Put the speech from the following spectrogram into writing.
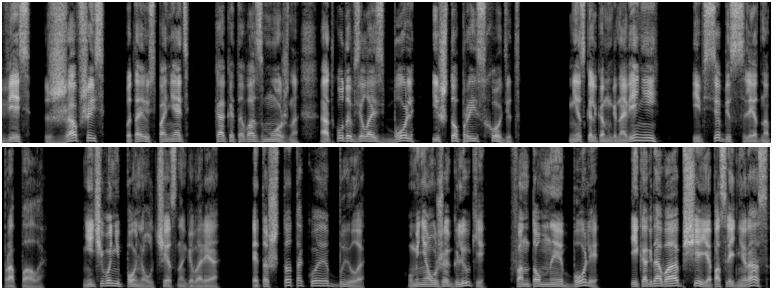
Весь сжавшись, пытаюсь понять, как это возможно? Откуда взялась боль и что происходит? Несколько мгновений, и все бесследно пропало. Ничего не понял, честно говоря. Это что такое было? У меня уже глюки, фантомные боли? И когда вообще я последний раз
